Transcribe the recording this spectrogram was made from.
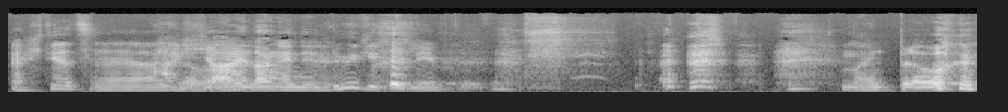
Echt jetzt? Ja, ja, ich glaube. jahrelang eine Lüge gelebt. Mindblow.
